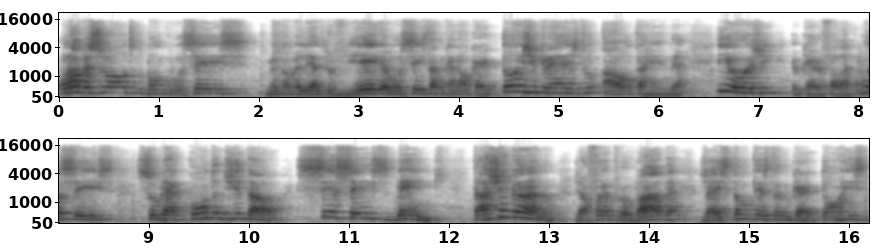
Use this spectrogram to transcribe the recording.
Olá pessoal, tudo bom com vocês? Meu nome é Leandro Vieira, você está no canal Cartões de Crédito Alta Renda e hoje eu quero falar com vocês sobre a conta digital C6 Bank. Tá chegando, já foi aprovada, já estão testando cartões,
